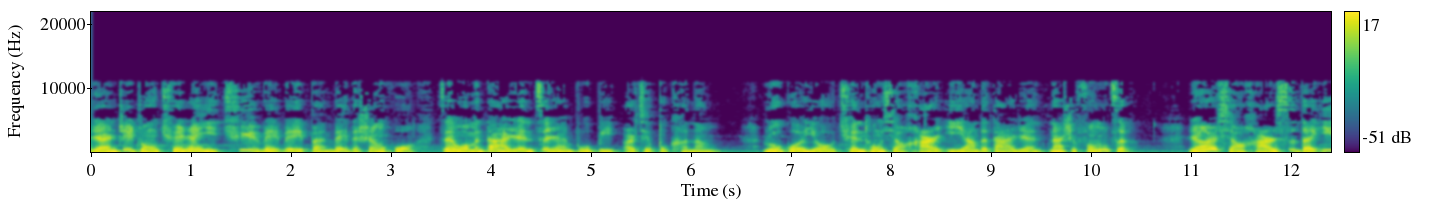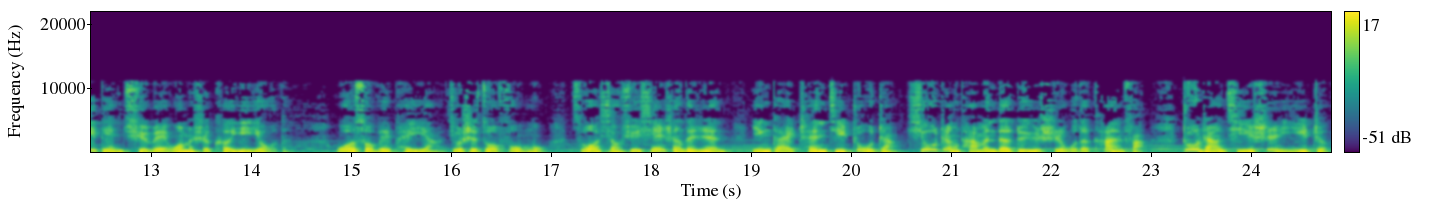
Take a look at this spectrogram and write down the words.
然这种全然以趣味为本位的生活，在我们大人自然不必，而且不可能。如果有全同小孩一样的大人，那是疯子了。然而小孩似的一点趣味，我们是可以有的。我所谓培养，就是做父母、做小学先生的人，应该趁机助长、修正他们的对于事物的看法，助长其适宜者，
